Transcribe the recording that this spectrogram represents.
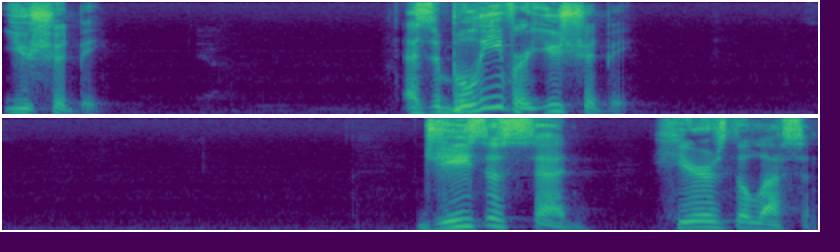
you should be. As a believer, you should be. Jesus said, Here's the lesson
